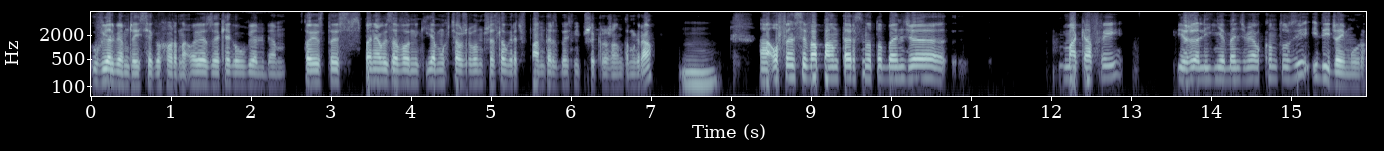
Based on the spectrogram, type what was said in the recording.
Uwielbiam JC'ego Horna, o Jezu, jak ja go uwielbiam. To jest, to jest wspaniały zawodnik i ja bym chciał, żeby on przestał grać w Panthers, bo jest mi przykro, że on tam gra. Mm. A ofensywa Panthers, no to będzie McCaffrey, jeżeli nie będzie miał kontuzji, i DJ Moore.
